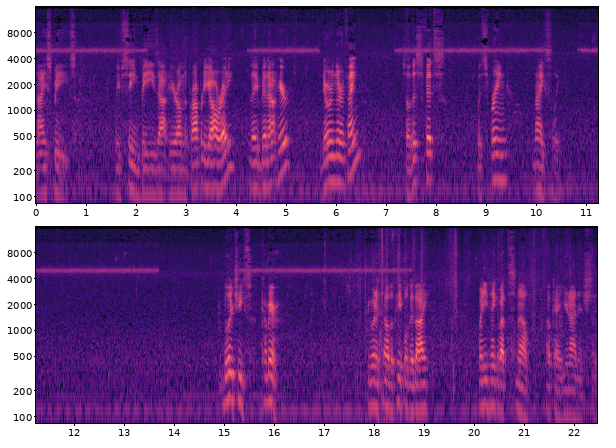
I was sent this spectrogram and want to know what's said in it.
Nice bees. We've seen bees out here on the property already. They've been out here doing their thing. So this fits with spring nicely. Blue cheese, come here. You want to tell the people goodbye? What do you think about the smell? Okay, you're not interested.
